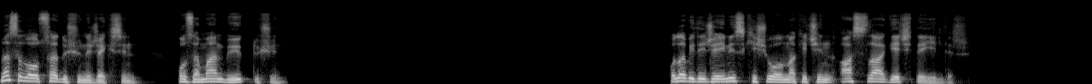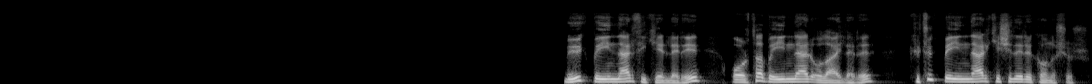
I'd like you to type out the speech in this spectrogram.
Nasıl olsa düşüneceksin. O zaman büyük düşün. Olabileceğiniz kişi olmak için asla geç değildir. Büyük beyinler fikirleri, orta beyinler olayları, küçük beyinler kişileri konuşur.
